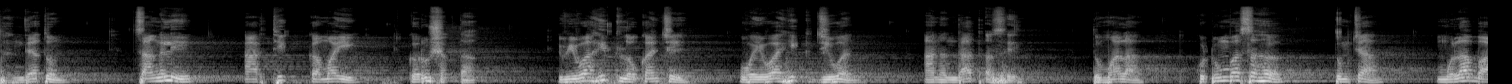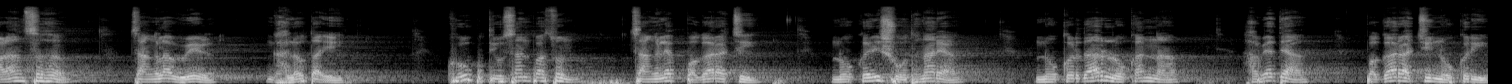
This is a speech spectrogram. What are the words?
धंद्यातून चांगली आर्थिक कमाई करू शकता. विवाहित लोकांचे वैवाहिक जीवन आनंदात असेल. तुम्हाला कुटुंबासह तुमच्या मुलाबाळांसह चांगला वेळ घालवता येईल. खूप दिवसांपासून चांगल्या पगाराची नोकरी शोधणाऱ्या नोकरदार लोकांना हव्या त्या पगाराची नोकरी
